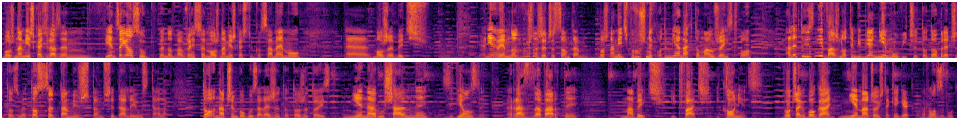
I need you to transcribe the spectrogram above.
Można mieszkać razem więcej osób, będąc małżeństwem, można mieszkać tylko samemu, e, może być... Ja nie wiem, no różne rzeczy są tam. Można mieć w różnych odmianach to małżeństwo, ale to jest nieważne, o tym Biblia nie mówi, czy to dobre, czy to złe. To tam już tam się dalej ustala. To, na czym Bogu zależy, to to, że to jest nienaruszalny związek. Raz zawarty ma być i trwać i koniec. W oczach Boga nie ma czegoś takiego jak rozwód.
